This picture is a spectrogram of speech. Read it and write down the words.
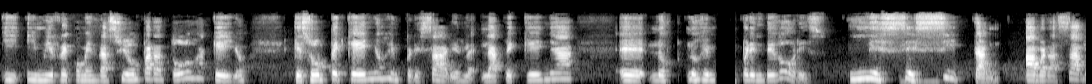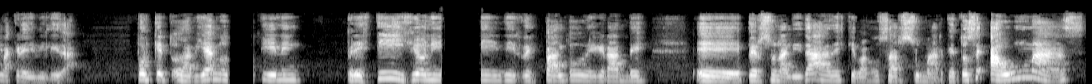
Y, mi recomendación para todos aquellos que son pequeños empresarios, la, pequeña, eh, los, emprendedores necesitan abrazar la credibilidad, porque todavía no tienen prestigio ni, ni, respaldo de grandes eh, personalidades que van a usar su marca. Entonces, aún más,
